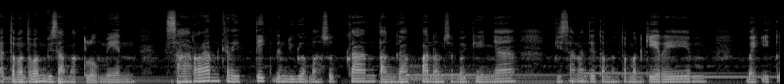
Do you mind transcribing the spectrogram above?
eh, teman-teman bisa maklumin. Saran, kritik dan juga masukan, tanggapan dan sebagainya bisa nanti teman-teman kirim. Baik itu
